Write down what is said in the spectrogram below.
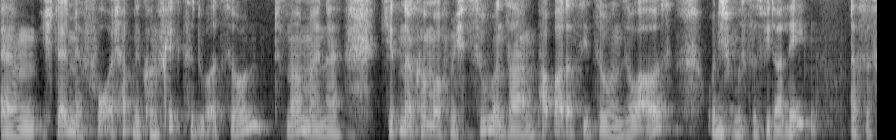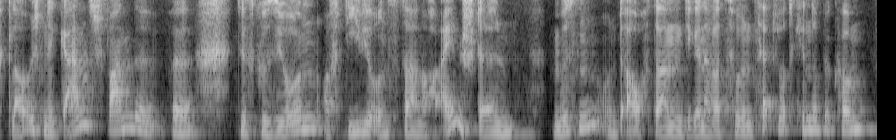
ähm, ich stelle mir vor, ich habe eine Konfliktsituation. Ne? Meine Kinder kommen auf mich zu und sagen, Papa, das sieht so und so aus und ich muss das widerlegen das ist, glaube ich, eine ganz spannende äh, Diskussion, auf die wir uns da noch einstellen müssen und auch dann die Generation Z wird Kinder bekommen.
